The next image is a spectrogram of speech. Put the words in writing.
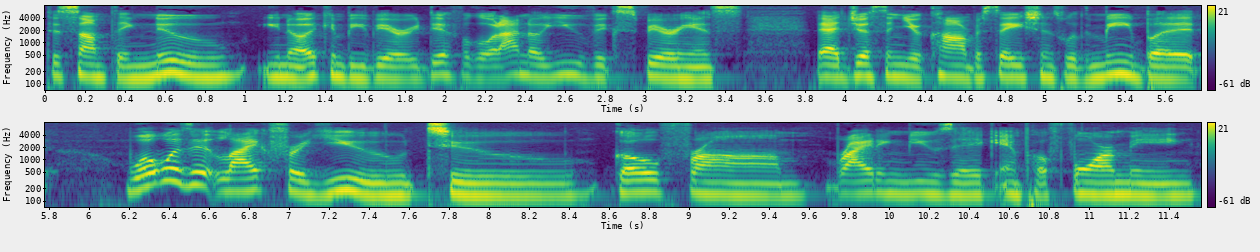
to something new, you know, it can be very difficult. I know you've experienced that just in your conversations with me, but what was it like for you to go from writing music and performing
